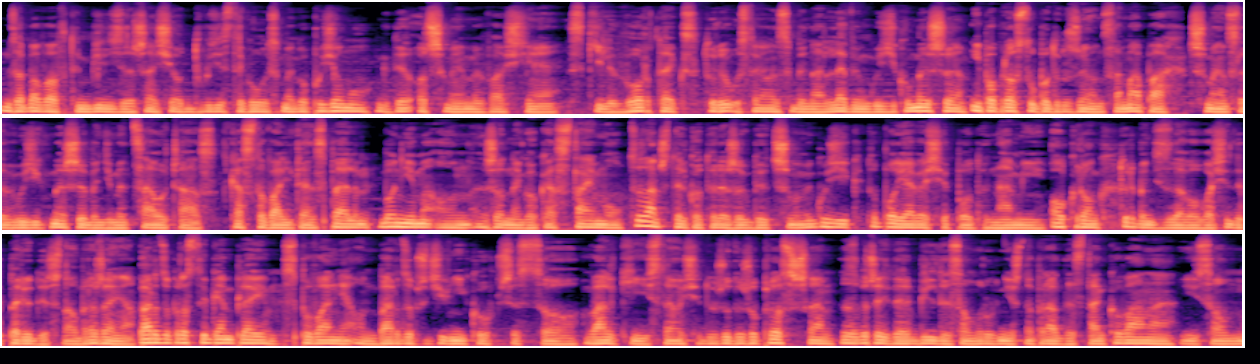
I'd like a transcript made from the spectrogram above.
zabawa w tym buildzie zaczyna się od 28 poziomu, gdy otrzymujemy właśnie skill Vortex, który ustawiamy sobie na lewym guziku myszy i po prostu podróżując na mapach, trzymając lewy guzik myszy, będziemy cały czas kastowali ten spell, bo nie ma on żadnego cast time'u, to znaczy tylko tyle, że gdy trzymamy guzik, to pojawia się pod nami okrąg, który będzie zadawał właśnie te periodyczne obrażenia. Bardzo prosty gameplay, spowalnia on bardzo przeciwników, przez co walki stają się dużo, dużo prostsze. Zazwyczaj te buildy są również naprawdę stankowane i są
